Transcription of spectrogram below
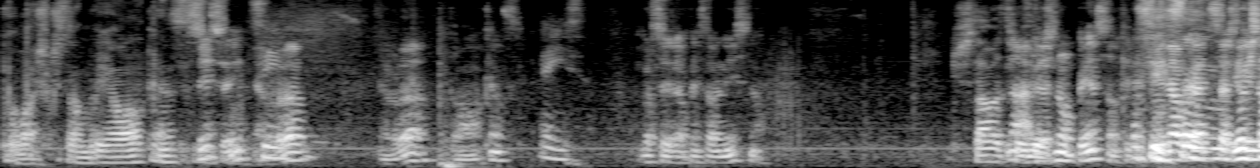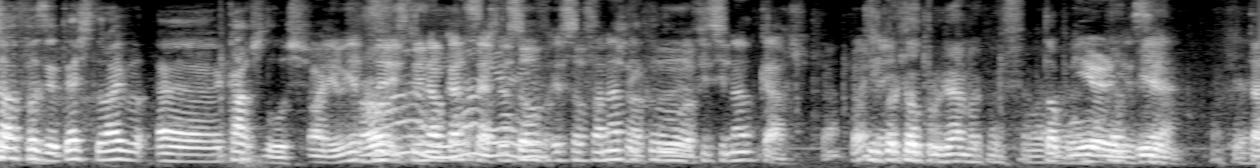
que eu acho que estão bem ao alcance. Sim, sim, é Sim. verdade. É verdade, estão ao alcance. É isso. Vocês já pensaram nisso? Não? Gostava de Não, às fazer. vezes não pensam. Tipo, Assim, Eu gostava de fazer test drive a carros de luxo. Olha, eu ia dizer isto, tu ainda há bocado Ah, disseste, eu sou, eu sou fanático aficionado de carros. Pronto, Tipo é aquele programa, é que se chama? Top Gear e assim. Yeah. Ok. Tá?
